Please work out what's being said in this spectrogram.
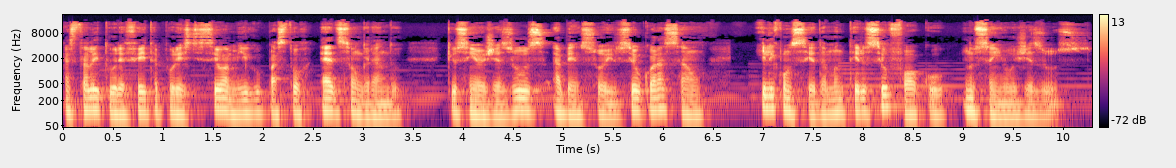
Esta leitura é feita por este seu amigo, pastor Edson Grando. Que o Senhor Jesus abençoe o seu coração e lhe conceda manter o seu foco no Senhor Jesus.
